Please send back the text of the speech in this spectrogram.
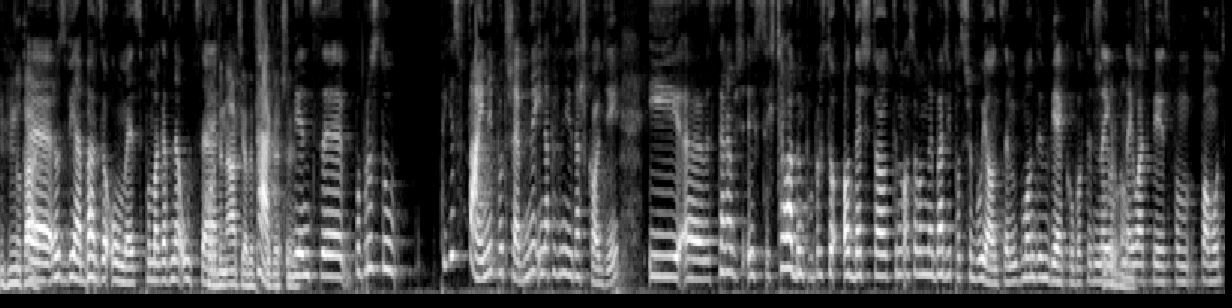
Mhm, no tak. E, rozwija bardzo umysł, pomaga w nauce. Koordynacja, te wszystkie tak, rzeczy. więc po prostu jest fajny, potrzebny i na pewno nie zaszkodzi. I e, staram się, e, chciałabym po prostu oddać to tym osobom najbardziej potrzebującym w młodym wieku, bo wtedy naj, najłatwiej jest pom- pomóc.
